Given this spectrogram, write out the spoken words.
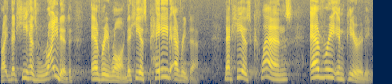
right? That he has righted every wrong, that he has paid every debt, that he has cleansed every impurity,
